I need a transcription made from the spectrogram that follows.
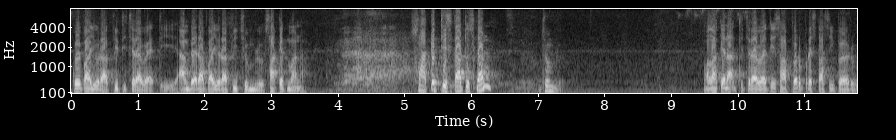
Kowe payu rabi dicereweti, ambek ra payu rabi jomblo, sakit mana? Sakit distatuskan jomblo malah kena dicereweti sabar prestasi baru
